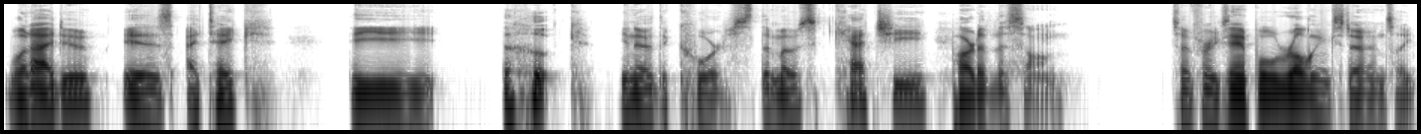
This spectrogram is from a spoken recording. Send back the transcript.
what I do is I take the the hook, you know, the chorus, the most catchy part of the song. So, for example, Rolling Stones, like,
